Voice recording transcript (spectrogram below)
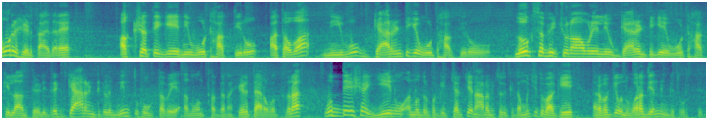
ಅವರು ಹೇಳ್ತಾ ಇದ್ದಾರೆ, ಅಕ್ಷತೆಗೆ ನೀವು ಓಟ್ ಹಾಕ್ತಿರೋ ಅಥವಾ ನೀವು ಗ್ಯಾರಂಟಿಗೆ ಓಟ್ ಹಾಕ್ತಿರೋ. ಲೋಕಸಭೆ ಚುನಾವಣೆಯಲ್ಲಿ ನೀವು ಗ್ಯಾರಂಟಿಗೆ ಓಟ್ ಹಾಕಿಲ್ಲ ಅಂತ ಹೇಳಿದರೆ ಗ್ಯಾರಂಟಿಗಳು ನಿಂತು ಹೋಗ್ತವೆ ಅನ್ನುವಂಥದ್ದನ್ನು ಹೇಳ್ತಾ ಇರುವಂಥದ್ರ ಉದ್ದೇಶ ಏನು ಅನ್ನೋದ್ರ ಬಗ್ಗೆ ಚರ್ಚೆಯನ್ನು ಆರಂಭಿಸೋದಕ್ಕಿಂತ ಮುಂಚಿತವಾಗಿ ಅದರ ಬಗ್ಗೆ ಒಂದು ವರದಿಯನ್ನು ನಿಮಗೆ ತೋರಿಸ್ತೀನಿ.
